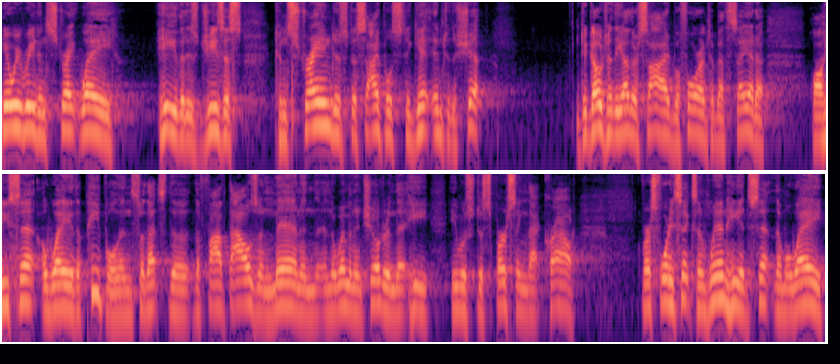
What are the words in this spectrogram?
Here we read, in straightway he, that is Jesus, constrained his disciples to get into the ship, to go to the other side before unto Bethsaida, while he sent away the people. And so that's the, the 5,000 men and, and the women and children that he, he was dispersing that crowd. Verse 46 And when he had sent them away,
